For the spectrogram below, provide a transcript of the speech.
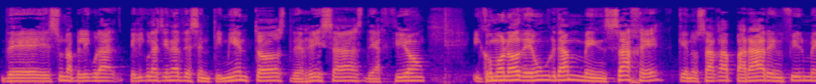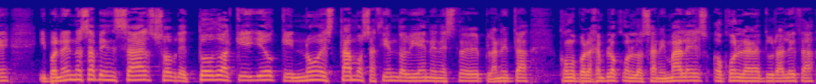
de, es una película, películas llenas de sentimientos, de risas, de acción y, como no, de un gran mensaje que nos haga parar en firme y ponernos a pensar sobre todo aquello que no estamos haciendo bien en este planeta, como por ejemplo con los animales o con la naturaleza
